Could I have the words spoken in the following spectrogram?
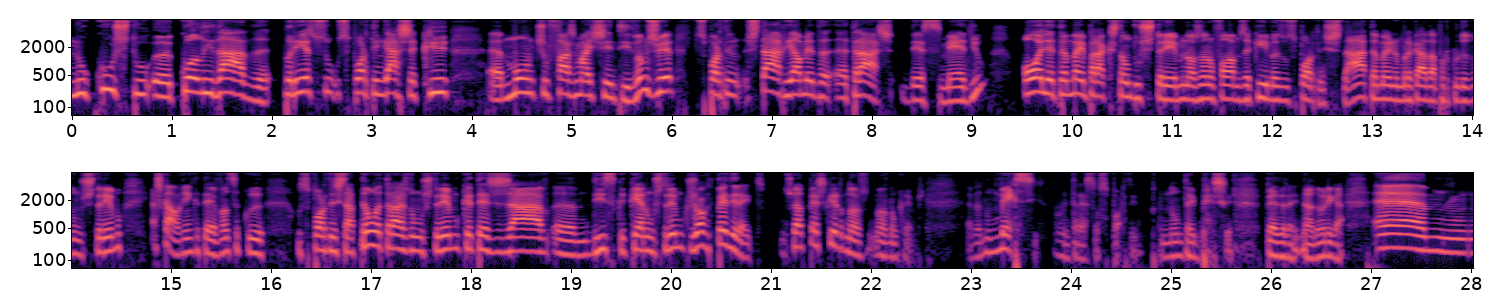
no custo uh, qualidade-preço, o Sporting acha que uh, Moncho faz mais sentido. Vamos ver, o Sporting está realmente atrás desse médio, olha também para a questão do extremo. Nós não falámos aqui, mas o Sporting está também no mercado à procura de um extremo. Acho que há alguém que até avança que o Sporting está tão atrás de um extremo que até já uh, disse que quer um extremo que jogue de pé direito. Jogar de pé esquerdo nós, nós não queremos. No Messi não interessa ao Sporting, porque não tem pé, pé direito. Não obrigado. Um,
